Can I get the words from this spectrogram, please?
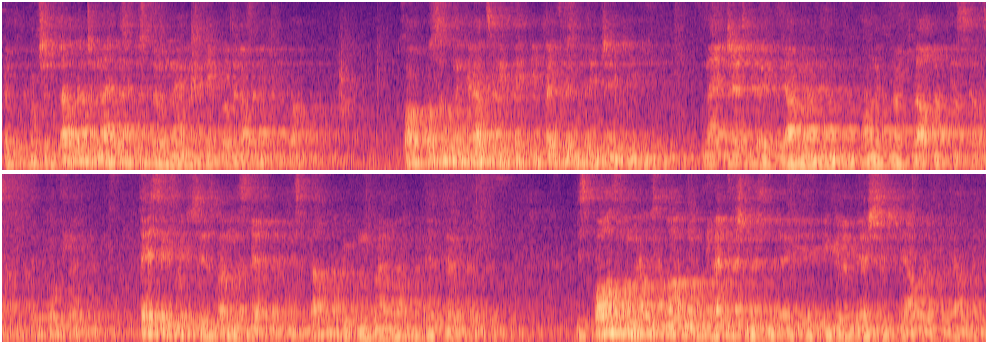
като подчертава, че най-разпространен е квадратният план. Корпусът на градските и петъчните джемии най-често е каменен, а на кварталните селските – куфлен. Тези, които са извън населени места, обикновено е търгът. Използваме основно клетъчна изделия и градеж с тяло и камен.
